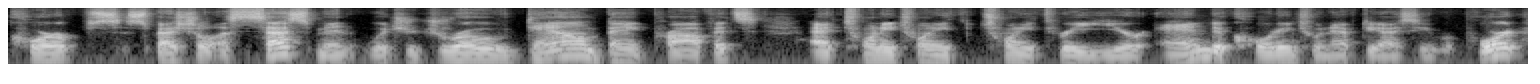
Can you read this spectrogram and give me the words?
Corp's special assessment, which drove down bank profits at 2020-23 year end, according to an FDIC report.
